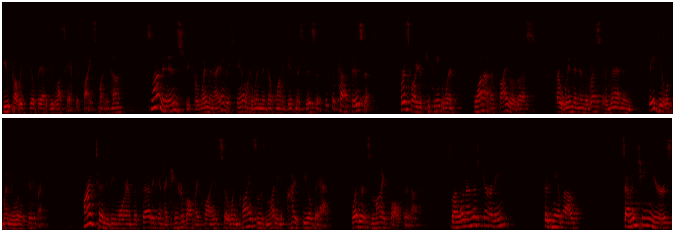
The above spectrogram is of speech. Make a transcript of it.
you'd probably feel bad if you lost half your clients' money, huh? It's not an industry for women. I understand why women don't want to get in this business. It's a tough business. First of all, you're competing with one out of five of us are women and the rest are men, and they deal with money a little different. I tend to be more empathetic and I care about my clients. So when clients lose money, I feel bad, whether it's my fault or not. So I went on this journey, took me about 17 years.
